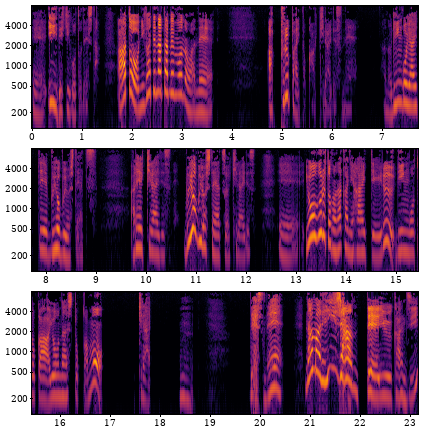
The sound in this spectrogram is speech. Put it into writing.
えー、いい出来事でした。あと、苦手な食べ物はね、アップルパイとか嫌いですね。あの、リンゴ焼いてブヨブヨしたやつ。あれ嫌いですね。ブヨブヨしたやつが嫌いです。えー、ヨーグルトの中に入っているリンゴとか洋梨とかも嫌い。うん。ですね。生でいいじゃんっていう感じ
